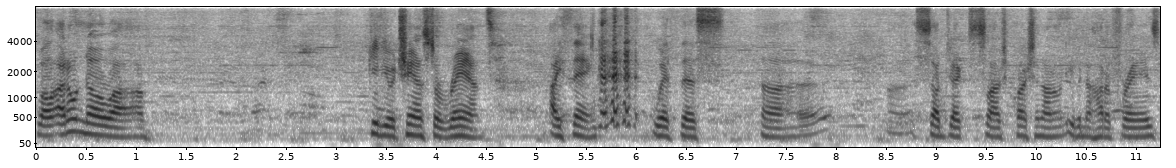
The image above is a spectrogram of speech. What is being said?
Well, I don't know. Uh, give you a chance to rant. I think with this uh, uh, subject slash question, I don't even know how to phrase.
